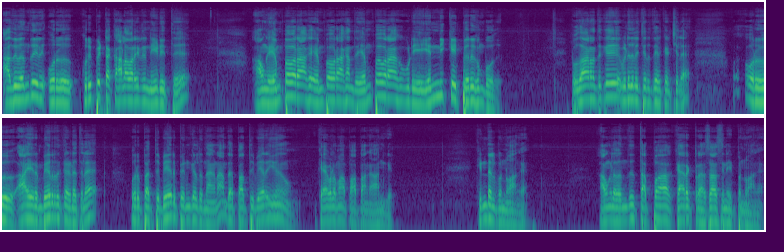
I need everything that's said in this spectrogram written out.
அது வந்து ஒரு குறிப்பிட்ட காலவரையில் நீடித்து அவங்க எம்பவராக எம்பவராக அந்த எம்பவர் ஆகக்கூடிய எண்ணிக்கை பெருகும்போது இப்போ உதாரணத்துக்கு விடுதலை சிறுத்தைகள் கட்சியில் ஒரு ஆயிரம் பேர் இருக்கிற இடத்துல ஒரு பத்து பேர் பெண்கள் இருந்தாங்கன்னா அந்த பத்து பேரையும் கேவலமாக பார்ப்பாங்க ஆண்கள். கிண்டல் பண்ணுவாங்க. அவங்கள வந்து தப்பாக கேரக்டர் அசாசினேட் பண்ணுவாங்க.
